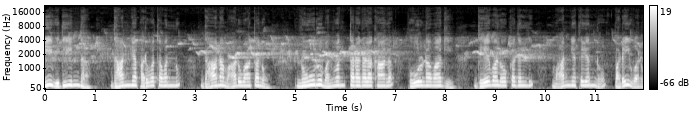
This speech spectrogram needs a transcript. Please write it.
ಈ ವಿಧಿಯಿಂದ ಧಾನ್ಯ ಪರ್ವತವನ್ನು ದಾನ ಮಾಡುವಾತನು ನೂರು ಮನ್ವಂತರಗಳ ಕಾಲ ಪೂರ್ಣವಾಗಿ ದೇವಲೋಕದಲ್ಲಿ ಮಾನ್ಯತೆಯನ್ನು ಪಡೆಯುವನು.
